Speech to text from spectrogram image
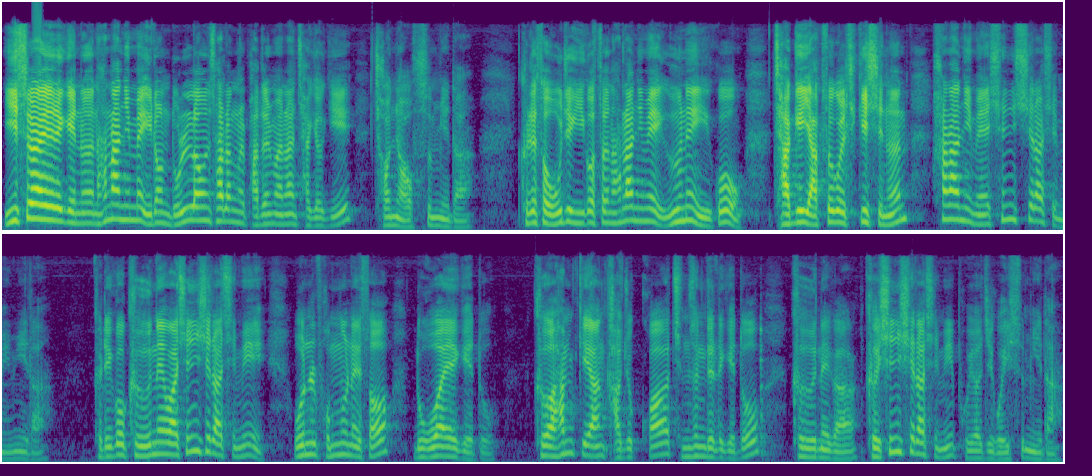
이스라엘에게는 하나님의 이런 놀라운 사랑을 받을 만한 자격이 전혀 없습니다. 그래서 오직 이것은 하나님의 은혜이고 자기 약속을 지키시는 하나님의 신실하심입니다. 그리고 그 은혜와 신실하심이 오늘 본문에서 노아에게도 그와 함께한 가족과 짐승들에게도 그 은혜가 그 신실하심이 보여지고 있습니다.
